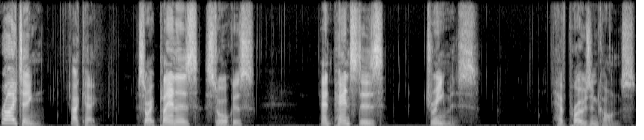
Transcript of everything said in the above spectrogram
writing. Okay, sorry, planners, stalkers, and pansters, dreamers have pros and cons.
